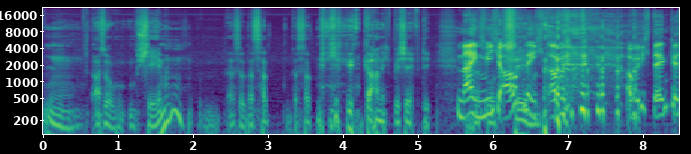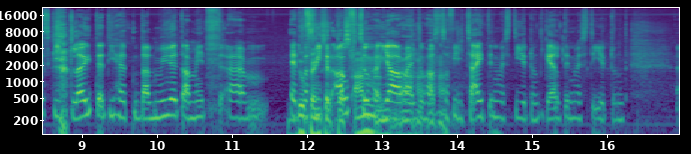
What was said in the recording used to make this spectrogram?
Hm, Also schämen, also das hat, das hat mich gar nicht beschäftigt. Nein, Das mich Wort auch schämen. nicht. Aber, aber ich denke, es gibt Leute, die hätten dann Mühe damit, ähm, etwas wieder aufzuhören. Ja, weil aha, du hast aha. so viel Zeit investiert und Geld investiert und äh,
